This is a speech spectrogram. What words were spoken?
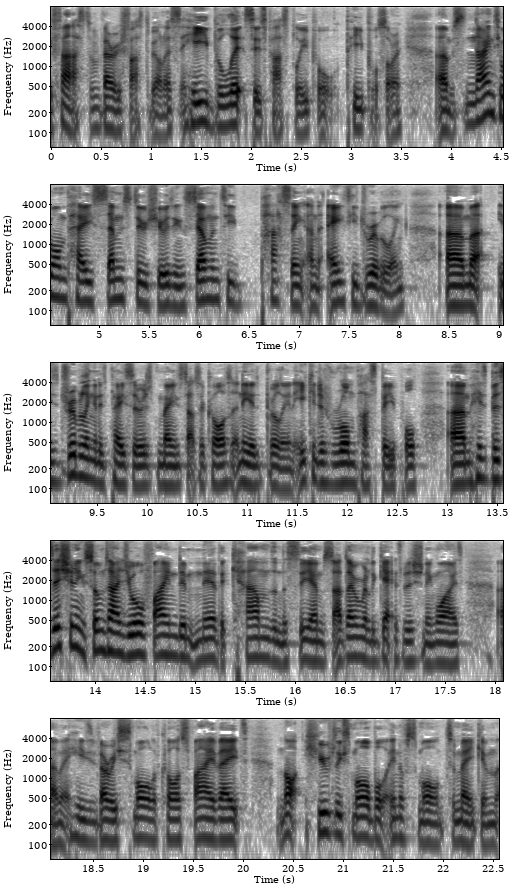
fast, very fast to be honest. He blitzes past people. People, sorry. Um, 91 pace, 72 shooting, 70 passing, and 80 dribbling. Um, his dribbling and his pace are his main stats, of course, and he is brilliant. He can just run past people. Um, his positioning, sometimes you will find him near the cams and the CMs. I don't really get his positioning wise. Um, he's very small, of course, 5'8", not hugely small, but enough small to make him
